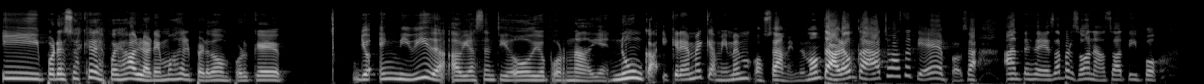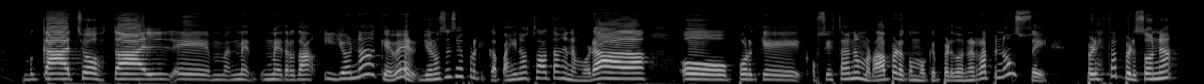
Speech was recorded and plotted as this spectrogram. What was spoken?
y por eso es que después hablaremos del perdón, porque yo en mi vida había sentido odio por nadie, nunca. Y créeme que a mí me, o sea, a mí me montaron cachos hace tiempo, o sea, antes de esa persona, o sea, tipo, cachos, tal, eh, me, me trataban, y yo nada que ver, yo no sé si es porque capaz y no estaba tan enamorada, o porque, o si estaba enamorada, pero como que perdone rápido, no sé, pero esta persona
